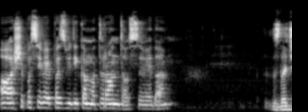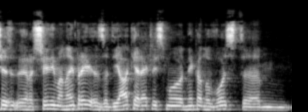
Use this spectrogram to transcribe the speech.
a še posebej pa z vidika maturantov, seveda. zdaj, če razčlenimo najprej za dijake, rekli smo neka novost. Um,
